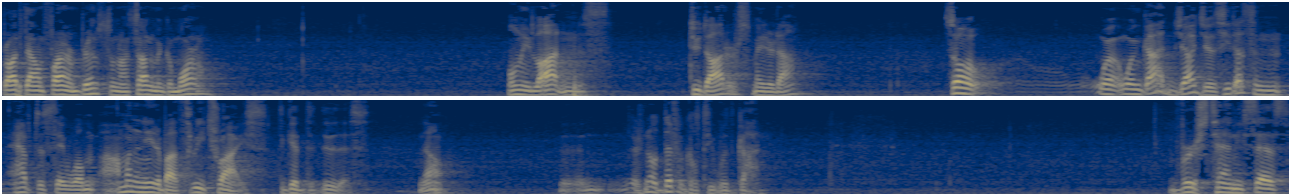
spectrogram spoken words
brought down fire and brimstone on Sodom and Gomorrah. Only Lot and his two daughters made it out. So when, when God judges, He doesn't have to say, well, I'm going to need about three tries to get to do this. No. There's no difficulty with God. Verse 10, he says,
